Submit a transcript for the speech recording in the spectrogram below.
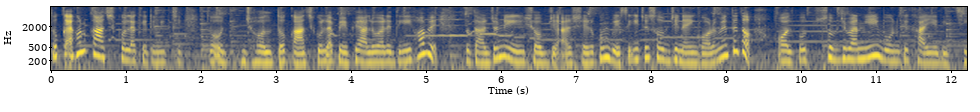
তো এখন কাঁচকলা কেটে নিচ্ছি। তো ঝোল তো কাঁচকলা, পেঁপে, আলু আরে দিয়েই হবে। তো তার জন্য এই সবজি, আর সেরকম বেশি কিছু সবজি নেই। গরমেতে তো অল্প সবজি বানিয়েই বোনকে খাইয়ে দিচ্ছি।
